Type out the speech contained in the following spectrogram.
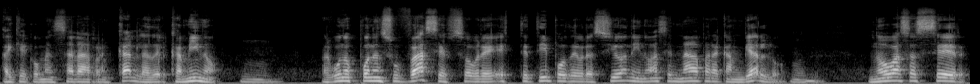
hay que comenzar a arrancarlas del camino. Mm. Algunos ponen sus bases sobre este tipo de oración y no hacen nada para cambiarlo. Mm. No vas a ser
